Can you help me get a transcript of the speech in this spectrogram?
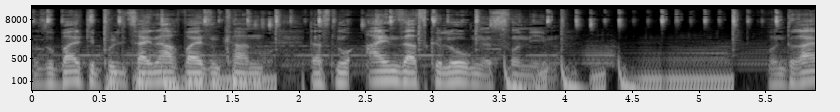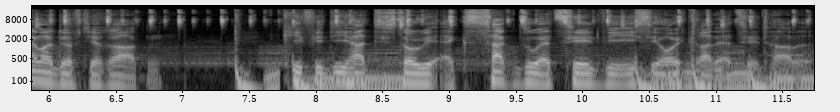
sobald die Polizei nachweisen kann, dass nur ein Satz gelogen ist von ihm. Und dreimal dürft ihr raten. Keefe D hat die Story exakt so erzählt, wie ich sie euch gerade erzählt habe.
